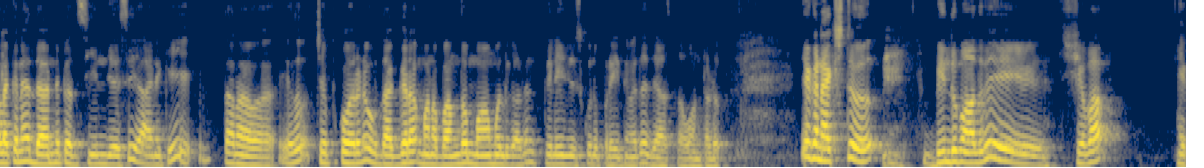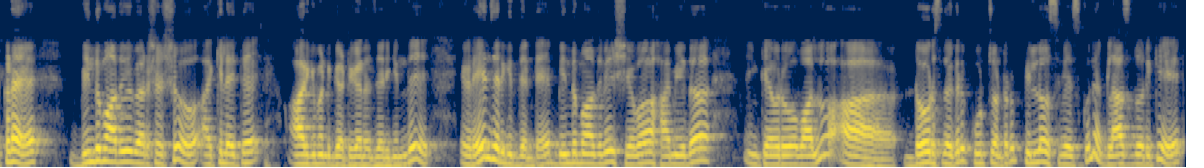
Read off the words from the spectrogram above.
అలకనే దాన్ని పెద్ద సీన్ చేసి ఆయనకి తన ఏదో చెప్పుకోవాలని ఒక దగ్గర మన బంధం మామూలు కాదని తెలియజేసుకునే ప్రయత్నం అయితే చేస్తూ ఉంటాడు. ఇక నెక్స్ట్ బిందు మాధవి శివ ఇక్కడే బిందు మాధవి వర్సెస్ అఖిల్ అయితే ఆర్గ్యుమెంట్ గట్టిగానే జరిగింది. ఇక్కడ ఏం జరిగింది అంటే బిందు మాధవి శివ హమీద ఇంకెవరు వాళ్ళు ఆ డోర్స్ దగ్గర కూర్చుంటారు. పిల్లోస్ వేసుకుని గ్లాస్ డోర్కి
